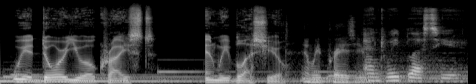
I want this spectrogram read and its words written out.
We adore you, O Christ, and we bless you. And we praise you. And we bless you.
